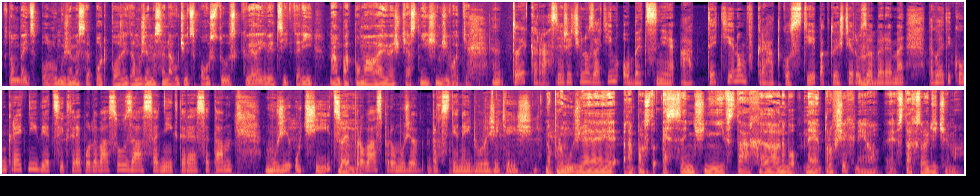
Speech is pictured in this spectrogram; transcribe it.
v tom být spolu, můžeme se podpořit a můžeme se naučit spoustu skvělých věcí, které nám pak pomáhají ve šťastnějším životě. To je krásně řečeno zatím obecně a teď jenom v krátkosti, pak to ještě rozebereme, takové ty konkrétní věci, které podle vás jsou zásadní, které se tam muži učí. Co je pro vás, pro muže, vlastně nejdůležitější? No pro muže je naprosto esenční vztah, eh, nebo ne pro všechny, jo, je vztah s rodičema.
